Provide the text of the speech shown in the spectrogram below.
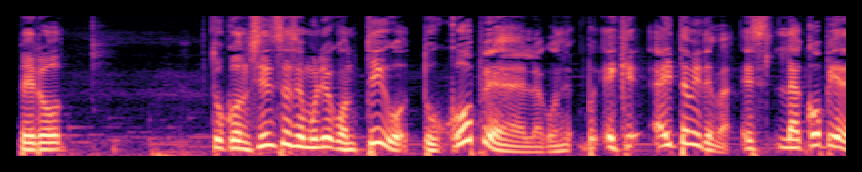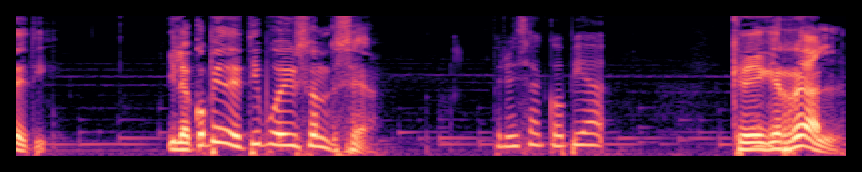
Pero tu conciencia se murió contigo, tu copia de la conciencia. Es que ahí está mi tema, es la copia de ti. Y la copia de ti puede irse donde sea. Pero esa copia... Cree que es real.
